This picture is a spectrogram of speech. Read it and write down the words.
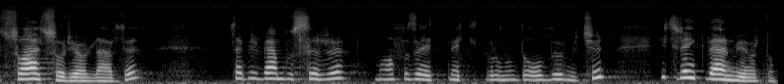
sual soruyorlardı. Tabii ben bu sırrı muhafaza etmek durumunda olduğum için hiç renk vermiyordum.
